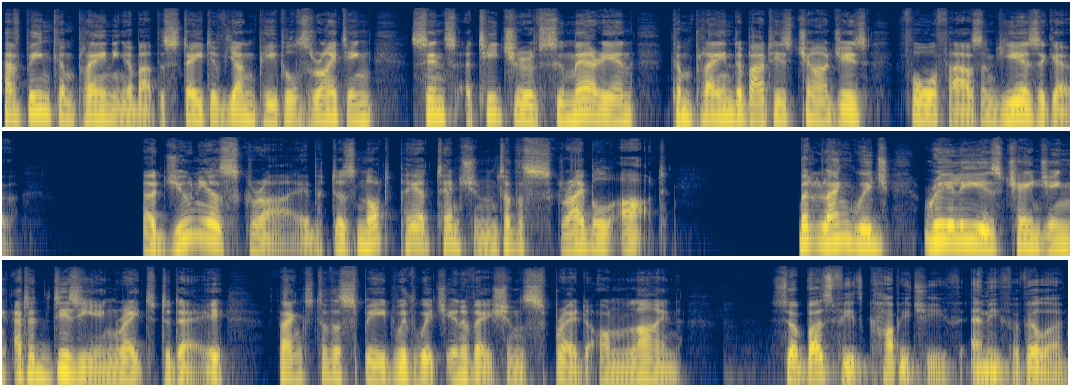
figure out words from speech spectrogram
have been complaining about the state of young people's writing since a teacher of Sumerian complained about his charges 4,000 years ago. A junior scribe does not pay attention to the scribal art. But language really is changing at a dizzying rate today, thanks to the speed with which innovations spread online. So BuzzFeed's copy chief, Emmy Favilla,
